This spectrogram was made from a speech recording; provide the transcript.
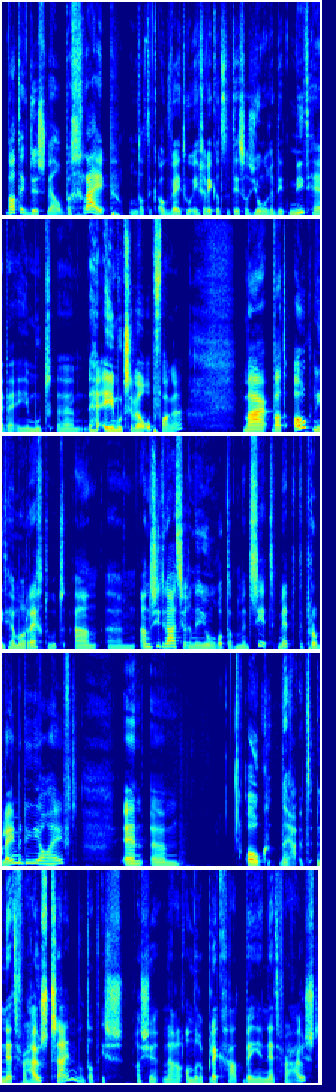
Wat ik dus wel begrijp, omdat ik ook weet hoe ingewikkeld het is als jongeren dit niet hebben en je moet, um, en je moet ze wel opvangen. Maar wat ook niet helemaal recht doet aan, um, aan de situatie waarin de jongere op dat moment zit, met de problemen die hij al heeft. En um, ook nou ja, het net verhuisd zijn, want dat is als je naar een andere plek gaat, ben je net verhuisd.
